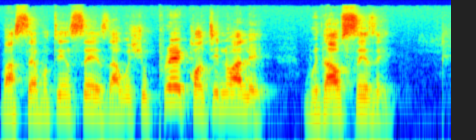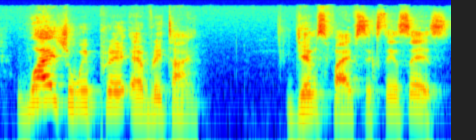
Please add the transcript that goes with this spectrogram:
verse 17 says that we should pray continually without ceasing. Why should we pray every time? James 5:16 says,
